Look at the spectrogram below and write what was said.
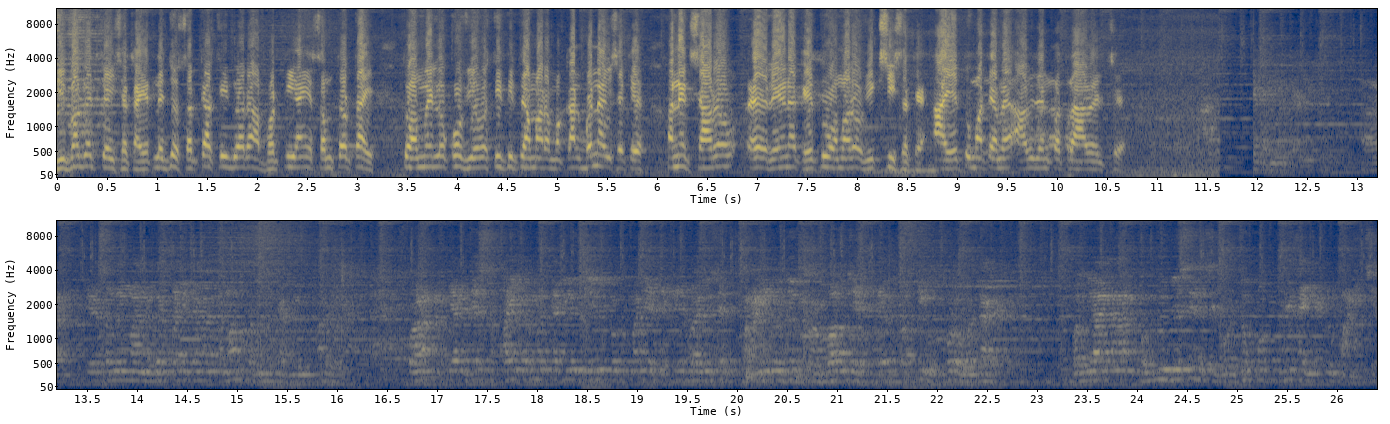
વિભાગ જ કહી શકાય. એટલે જો સરકારશ્રી દ્વારા આ ભરતી અહીંયા સમતળ થાય, તો અમે લોકો વ્યવસ્થિત રીતે અમારા મકાન બનાવી શકીએ અને સારો રહેણાંક હેતુ અમારો વિકસી શકે. આ હેતુ માટે અમે આવેદનપત્ર આવેલ છે. પાણીનો જે પ્રભાવ છે, એ અતિ થોડો વધારે. બંગલાના બંગલું જે છે ને તે અડધો પગ જે થાય એટલું પાણી છે.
